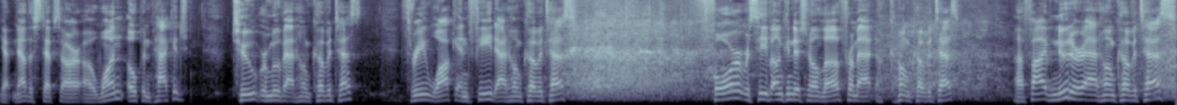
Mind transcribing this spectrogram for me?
Yeah, now the steps are uh, one, open package, two, remove at home COVID test, three, walk and feed at home COVID test, four, receive unconditional love from at home COVID test, uh, five, neuter at home COVID test.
